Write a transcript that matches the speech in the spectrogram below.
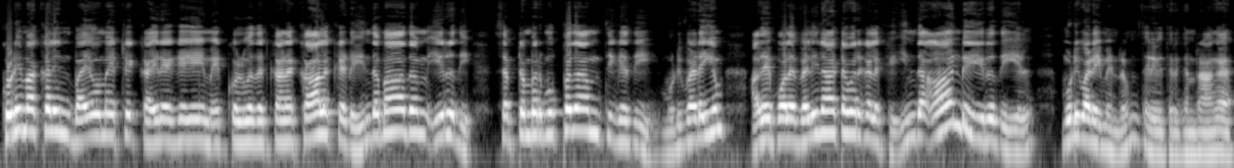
குடிமக்களின் பயோமெட்ரிக் கைரேகையை மேற்கொள்வதற்கான காலக்கெடு இந்த மாதம் இறுதி செப்டம்பர் முப்பதாம் திகதி முடிவடையும். அதே போல வெளிநாட்டவர்களுக்கு இந்த ஆண்டு இறுதியில் முடிவடையும் என்றும் தெரிவித்திருக்கின்றாங்க.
